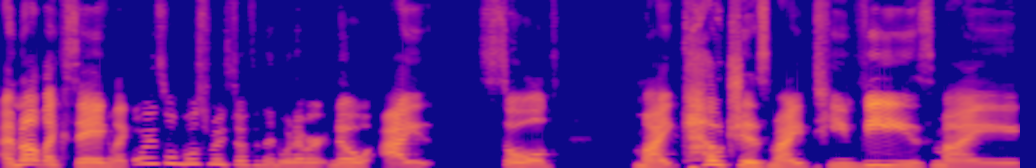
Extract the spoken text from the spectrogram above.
I'm not like saying like, oh, I sold most of my stuff and then whatever. No, I sold my couches, my TVs, my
